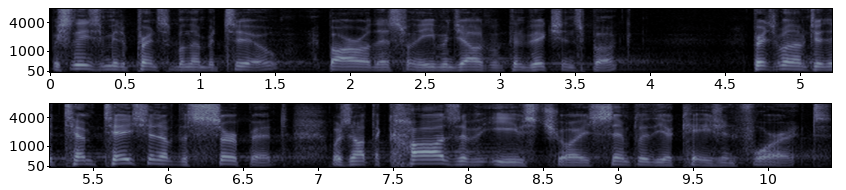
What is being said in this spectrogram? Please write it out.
Which leads me to principle number two. I borrow this from the Evangelical Convictions book. Principle number two the temptation of the serpent was not the cause of Eve's choice, simply the occasion for it.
